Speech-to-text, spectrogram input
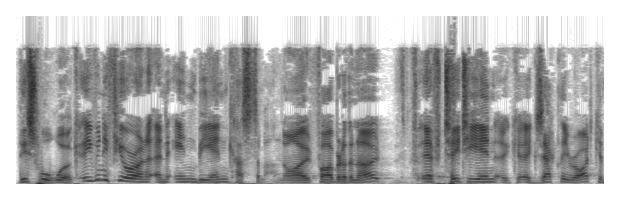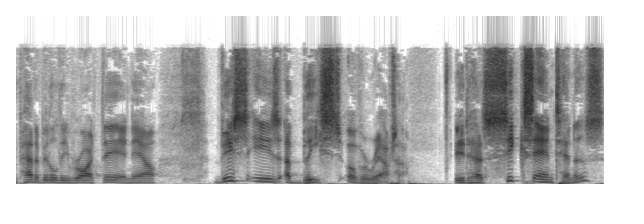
this will work. Even if you're an, an NBN customer, No, fibre to the node. FTTN, exactly right, compatibility right there. Now, this is a beast of a router. It has six antennas.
